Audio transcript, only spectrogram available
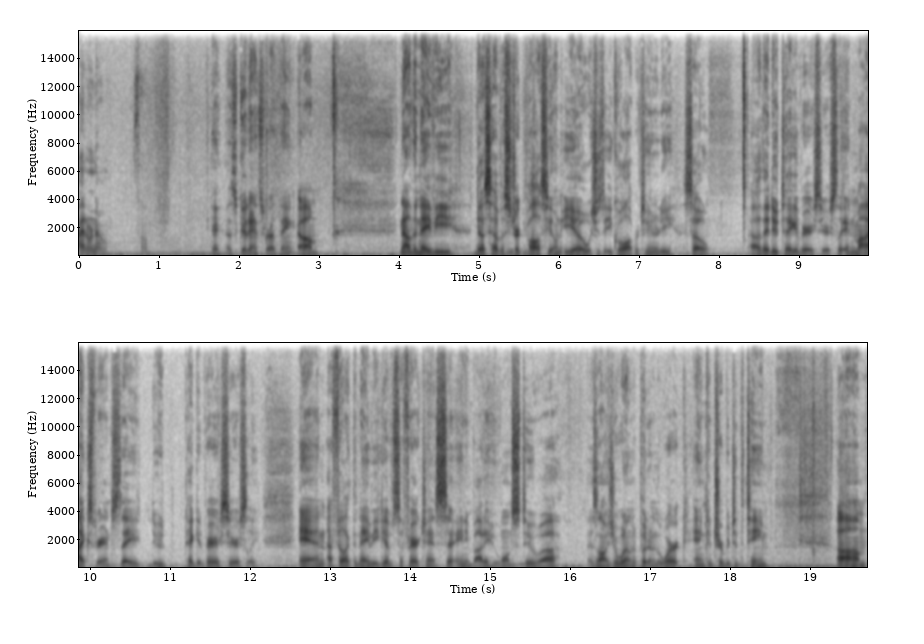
I don't know. So, Okay, that's a good answer, I think. Um, now, the Navy does have a strict policy on EO, which is equal opportunity. So uh, they do take it very seriously. In my experience, they do take it very seriously. And I feel like the Navy gives a fair chance to anybody who wants to, uh, as long as you're willing to put in the work and contribute to the team. Um,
